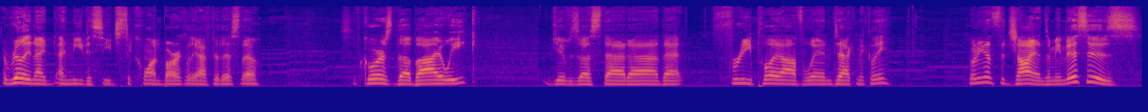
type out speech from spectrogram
I really I, I need to siege Saquon Barkley after this, though. So, of course, the bye week gives us that uh, that free playoff win, technically. Going against the Giants, I mean, this is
